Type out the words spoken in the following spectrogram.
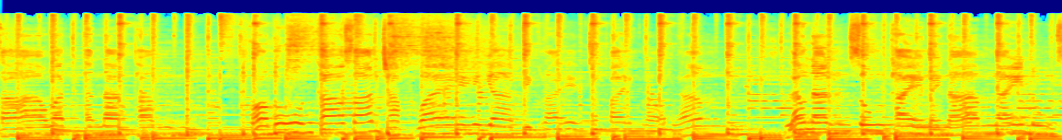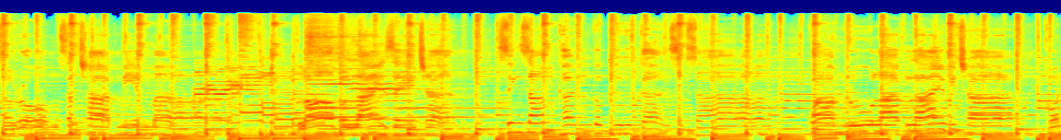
ษาวัฒนธรรม ข้อมูลข่าวสารฉับไวยากที่ใครจะไปครอบงำแล้วนั้นทรงไทยในน้ำไงนุ่งสรงสัญชาติเมียนมา globalization สิ่งสำคัญก็คือการศึกษา ความรู้หลากหลายวิชา ค้น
